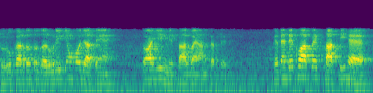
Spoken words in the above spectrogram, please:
شروع کر دو تو ضروری کیوں ہو جاتے ہیں؟ تو عجیب مثال بیان کرتے تھے۔ کہتے ہیں، دیکھو، آپ کا ایک ساتھی ہے۔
